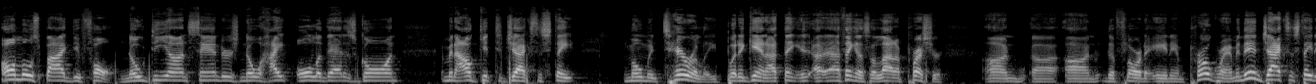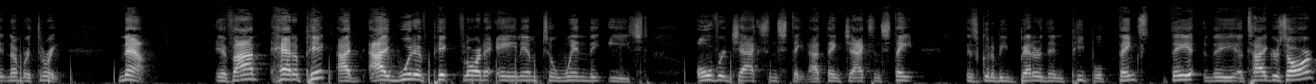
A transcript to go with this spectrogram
almost by default. No Deion Sanders, no hype. All of that is gone. I mean, I'll get to Jackson State momentarily, but again, I think I think it's a lot of pressure on uh, on the Florida A&M program, and then Jackson State at number three. Now, if I had a pick, I I would have picked Florida A&M to win the East over Jackson State. I think Jackson State is going to be better than people think they the Tigers are.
